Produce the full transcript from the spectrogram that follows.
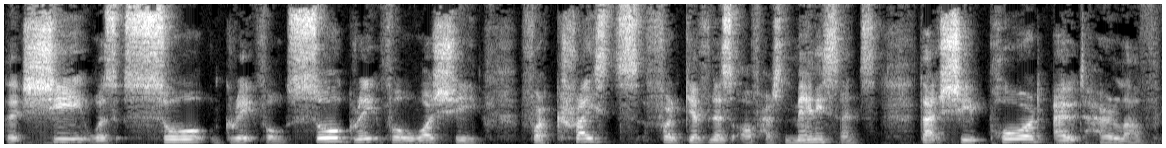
that she was so grateful, so grateful was she for Christ's forgiveness of her many sins that she poured out her love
